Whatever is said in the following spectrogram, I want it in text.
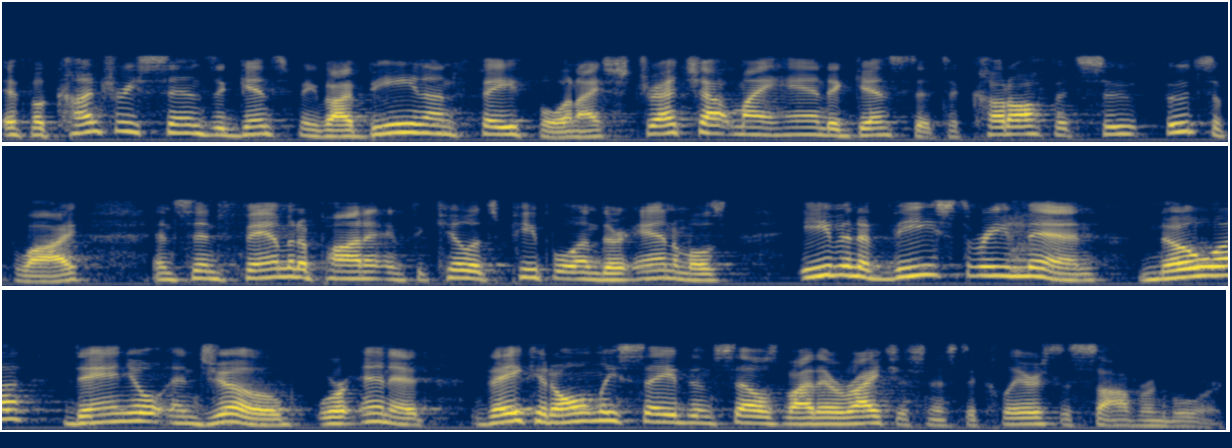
If a country sins against me by being unfaithful, and I stretch out my hand against it to cut off its food supply, and send famine upon it, and to kill its people and their animals, even if these three men, Noah, Daniel, and Job, were in it, they could only save themselves by their righteousness, declares the sovereign Lord.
